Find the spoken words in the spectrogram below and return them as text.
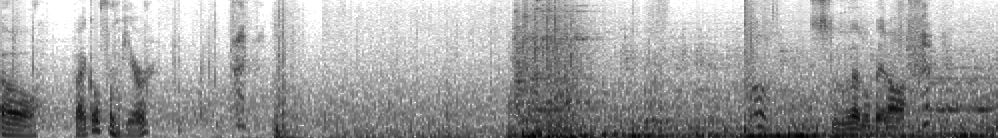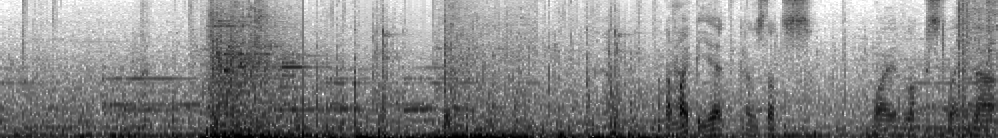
Oh, do I go from here? Because that's why it looks like that.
